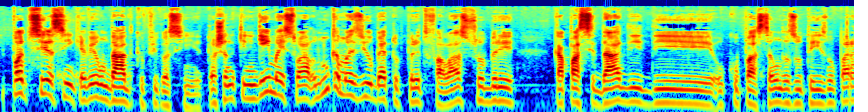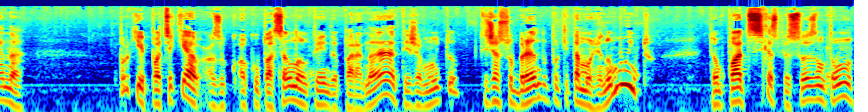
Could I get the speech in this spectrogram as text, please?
E pode ser assim, quer ver um dado que eu fico assim, tô achando que ninguém mais fala, nunca mais vi o Beto Preto falar sobre capacidade de ocupação das UTIs no Paraná. Por quê? Pode ser que a, a ocupação na UTI do Paraná esteja muito, esteja sobrando porque está morrendo muito. Então pode ser que as pessoas não estão.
